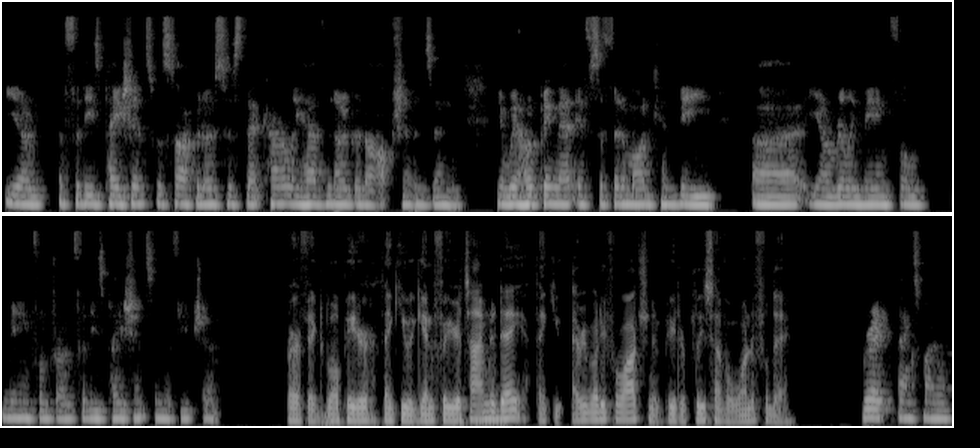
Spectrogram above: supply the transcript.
you know for these patients with sarcoidosis that currently have no good options. And you know, we're hoping that if efzofitimod can be uh, you know, really meaningful, meaningful drug for these patients in the future. Perfect. Well, Peter, thank you again for your time today. Thank you everybody for watching. And Peter, please have a wonderful day. Great. Thanks, Michael.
